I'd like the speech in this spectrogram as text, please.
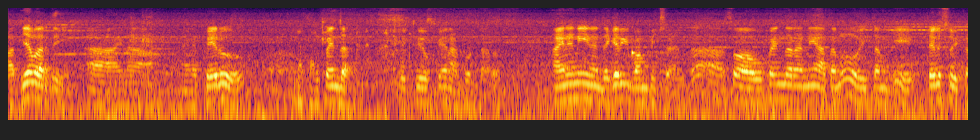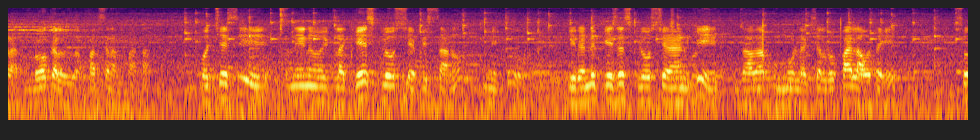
మధ్యవర్తి ఆయన ఆయన పేరు ఉపేందర్ ఉప్పి అని అంటుంటారు ఆయనని ఈయన దగ్గరికి పంపించాడంట సో ఉపేందర్ అని అతను ఇతనికి తెలుసు ఇక్కడ లోకల్ పర్సన్ అనమాట వచ్చేసి నేను ఇట్లా కేసు క్లోజ్ చేపిస్తాను. మీకు ఈ రెండు కేసెస్ క్లోజ్ చేయడానికి దాదాపు మూడు లక్షల రూపాయలు అవుతాయి. సో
